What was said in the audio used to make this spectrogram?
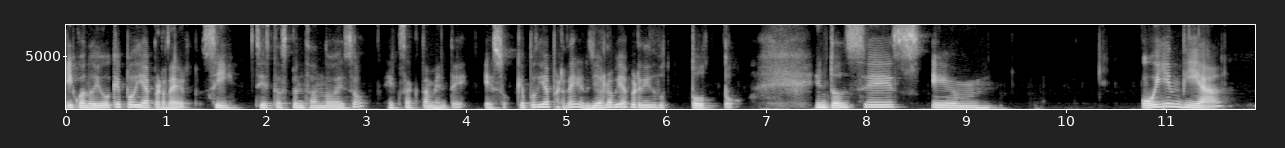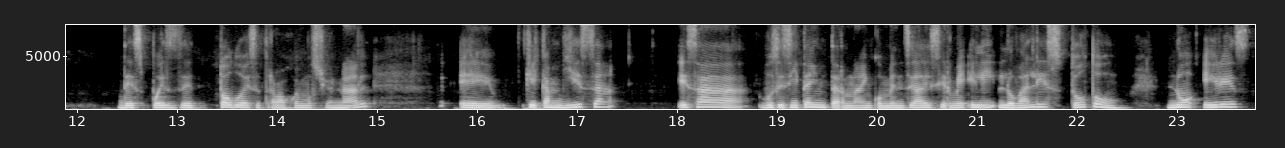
Y cuando digo que podía perder, sí, si estás pensando eso, exactamente eso. ¿Qué podía perder? Ya lo había perdido todo. Entonces, em, hoy en día, después de todo ese trabajo emocional, eh, que cambié esa, esa vocecita interna en convencer a decirme, Eli, lo vales todo. No eres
